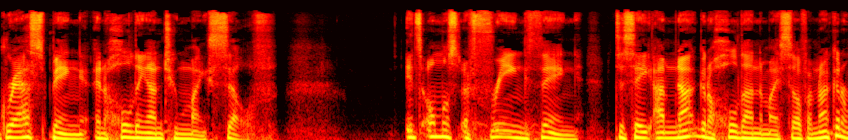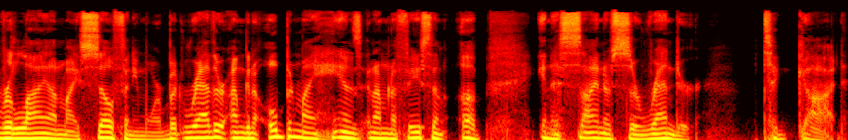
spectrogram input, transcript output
grasping and holding on to myself. It's almost a freeing thing to say, I'm not going to hold on to myself. I'm not going to rely on myself anymore, but rather I'm going to open my hands and I'm going to face them up in a sign of surrender to God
